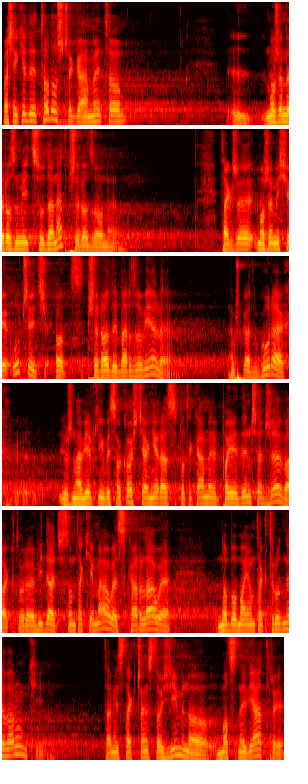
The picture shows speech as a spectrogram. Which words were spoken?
Właśnie kiedy to dostrzegamy, to y, możemy rozumieć cuda nadprzyrodzone. Także możemy się uczyć od przyrody bardzo wiele. Na przykład w górach, y, już na wielkich wysokościach, nieraz spotykamy pojedyncze drzewa, które widać są takie małe, skarlałe, no bo mają tak trudne warunki. Tam jest tak często zimno, mocne wiatry,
